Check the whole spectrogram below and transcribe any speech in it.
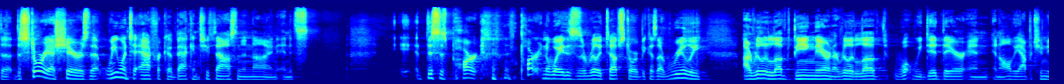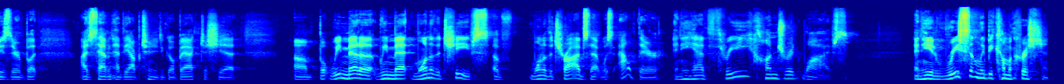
The, the story I share is that we went to Africa back in 2009, and it's this is part part in a way this is a really tough story because I really I really loved being there and I really loved what we did there and and all the opportunities there but I just haven't had the opportunity to go back just yet. Um, but we met a we met one of the chiefs of one of the tribes that was out there and he had 300 wives. And he had recently become a Christian.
